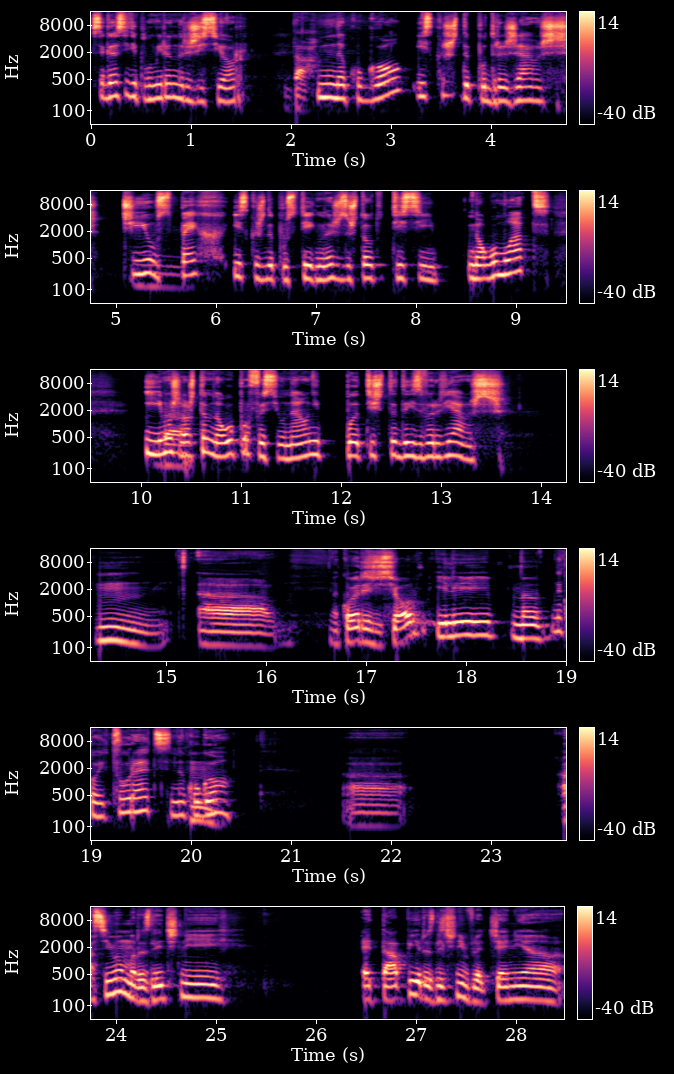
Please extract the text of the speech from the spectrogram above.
Сега си дипломиран режисьор. Да. На кого искаш да подражаваш? Чий успех искаш да постигнеш, защото ти си много млад и имаш Да. още много професионални пътища да извървяваш. М- а, на кой режисьор или на На кой творец? На кого? А, аз имам различни етапи, различни влечения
